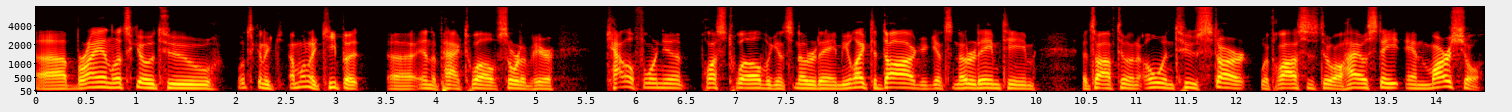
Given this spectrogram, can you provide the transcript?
Uh, Brian, let's go to what's going to. I'm going to keep it uh, in the Pac 12, sort of here. California plus 12 against Notre Dame. You like to dog against Notre Dame team. It's off to an 0 2 start with losses to Ohio State and Marshall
